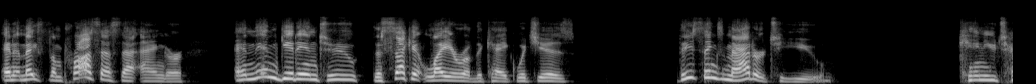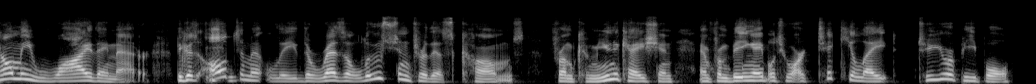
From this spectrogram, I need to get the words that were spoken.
and it makes them process that anger and then get into the second layer of the cake, which is these things matter to you can you tell me why they matter? Because mm-hmm. ultimately, the resolution for this comes from communication and from being able to articulate to your people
